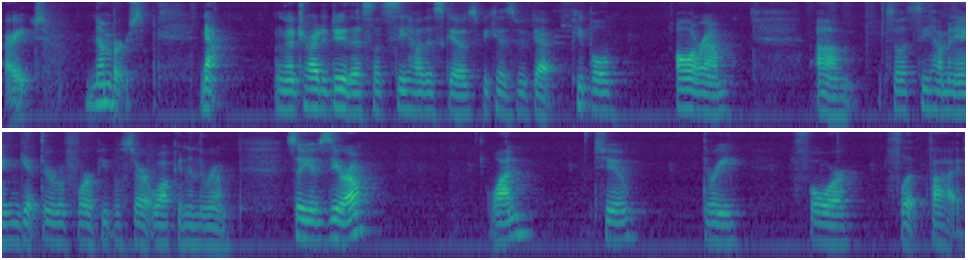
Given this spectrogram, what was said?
All right, numbers. Now, I'm going to try to do this. Let's see how this goes because we've got people all around. Um, so let's see how many I can get through before people start walking in the room. So you have zero, one, two, three, four, flip five,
